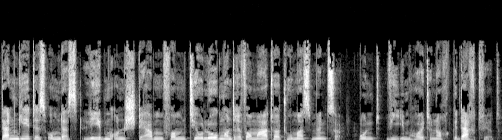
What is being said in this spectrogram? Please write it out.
Dann geht es um das Leben und Sterben vom Theologen und Reformator Thomas Münzer und wie ihm heute noch gedacht wird.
